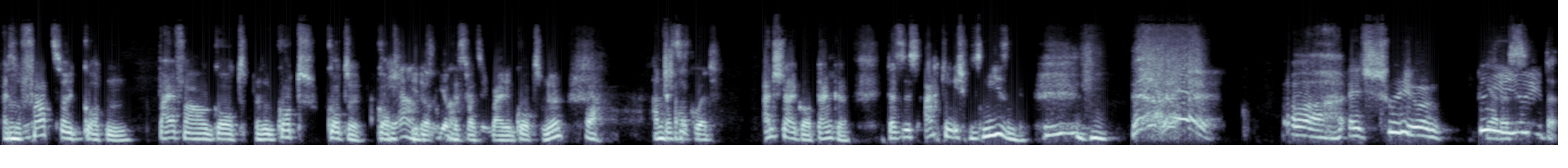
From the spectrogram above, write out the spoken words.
also Mhm. Fahrzeuggurten, Beifahrergurt, also Gurt, Gurte, Gurt, Ja, jeder, ihr wisst, was ich meine, Gurt, ne? Ja. Anschnallgurt. Anschnallgurt, danke. Das ist, Achtung, ich muss niesen. Oh, Entschuldigung. Ja, das, da-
